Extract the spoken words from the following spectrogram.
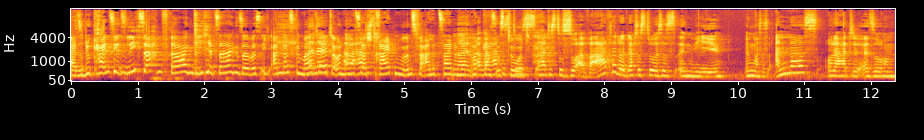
Also du kannst jetzt nicht Sachen fragen, die ich jetzt sagen soll, was ich anders gemacht Nein, nein, hätte. Und dann zerstreiten wir uns für alle Zeit und Nein, der aber Podcast ist tot. hattest du es so erwartet oder dachtest du, ist es irgendwie, irgendwas ist anders? Oder hatte, also,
